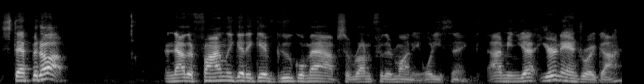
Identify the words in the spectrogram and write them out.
step it up. And now they're finally going to give Google Maps a run for their money. What do you think? I mean, yeah, you're an Android guy.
